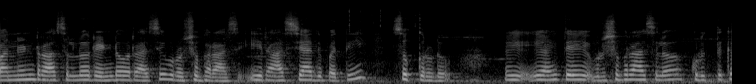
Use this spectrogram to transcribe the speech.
పన్నెండు రాసుల్లో రెండవ రాశి వృషభ రాశి. ఈ రాశ్యాధిపతి శుక్రుడు. అయితే వృషభ రాశిలో కృత్తిక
